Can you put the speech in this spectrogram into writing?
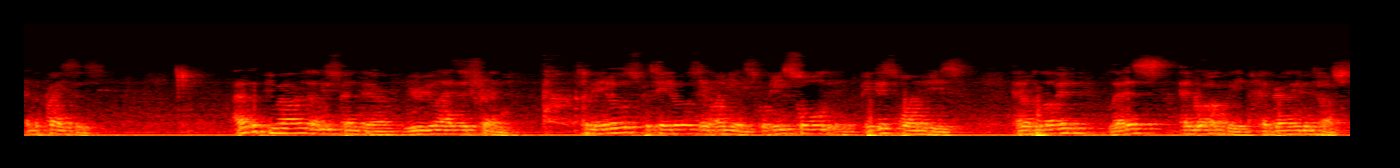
and the prices. Out of the few hours that we spent there, we realized a trend. Tomatoes, potatoes, and onions were being sold in the biggest quantities, and our beloved lettuce and broccoli had barely been touched.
